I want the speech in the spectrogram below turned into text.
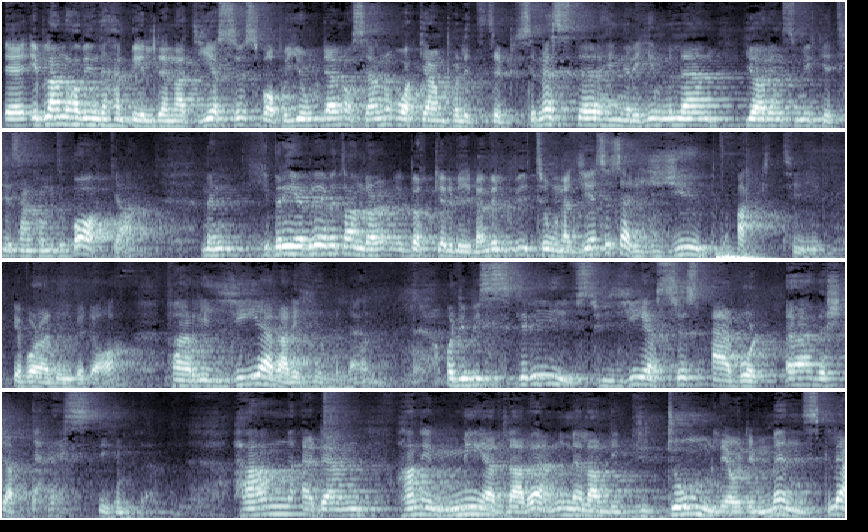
Eh, ibland har vi den här bilden att Jesus var på jorden och sen åker han på lite typ semester, hänger i himlen, gör inte så mycket tills han kommer tillbaka. Men Hebreerbrevet och andra böcker i Bibeln vill betona att Jesus är djupt aktiv i våra liv idag. För han regerar i himlen. Och det beskrivs hur Jesus är vår översta präst i himlen. Han är, den, han är medlaren mellan det gudomliga och det mänskliga.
